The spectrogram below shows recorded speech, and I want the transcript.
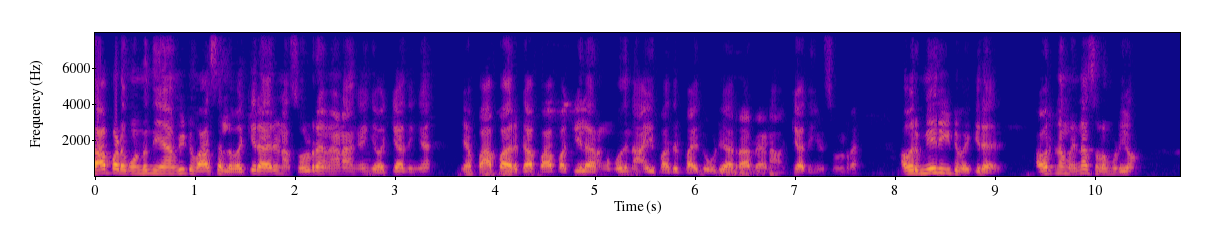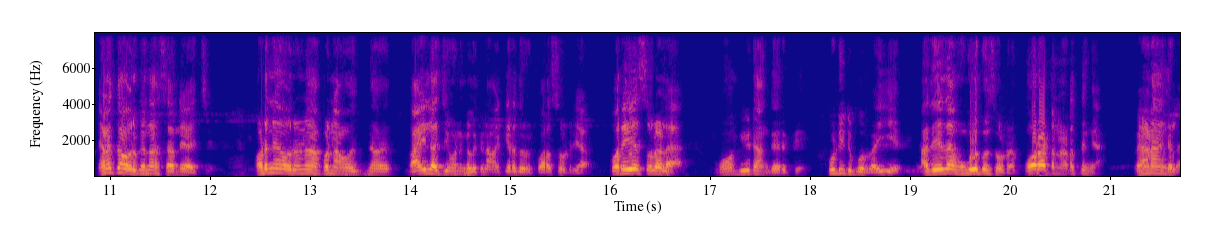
சாப்பாடை கொண்டு வந்து என் வீட்டு வாசல்ல வைக்கிறாரு. நான் சொல்றேன் வேணாங்க இங்க வைக்காதீங்க. என் பாப்பா இருக்கா? பாப்பா கீழே இறங்கும் போது நாய் பார்த்துட்டு பயந்து ஓடியாடுறா. வேணாம் வைக்காதீங்கன்னு சொல்றேன். அவர் மீறிக்கிட்டு வைக்கிறாரு. அவருக்கு நம்ம என்ன சொல்ல முடியும்? எனக்கும் அவருக்கு தான் சண்டையாச்சு. உடனே அவருன்னா அப்ப நான் வாயிலா ஜீவன்களுக்கு நான் வைக்கிறது ஒரு குறை சொல்றியா? குறையே சொல்லலை. உன் வீடு அங்க இருக்கு. கூட்டிட்டு போய் வை அதே தான் உங்களுக்கும் சொல்றேன். போராட்டம் நடத்துங்க. வேணாங்கல.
